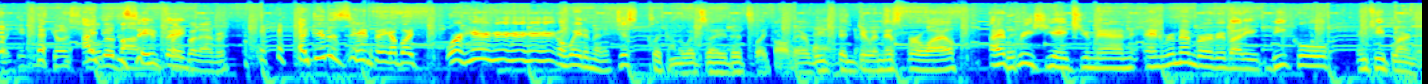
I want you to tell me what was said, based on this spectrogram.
like it just goes I do to the same and click thing. Whatever. I do the same thing. I'm like, we're here, here, here, here. Oh, wait a minute. Just click on the website. It's like all there. We've it's been doing all this for a while. I appreciate you, man. And remember, everybody, be cool and keep learning.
